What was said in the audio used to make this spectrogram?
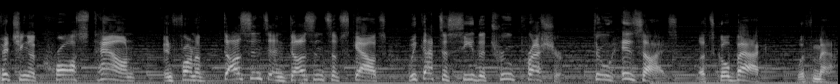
pitching across town, in front of dozens and dozens of scouts, we got to see the true pressure through his eyes. Let's go back with Matt.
